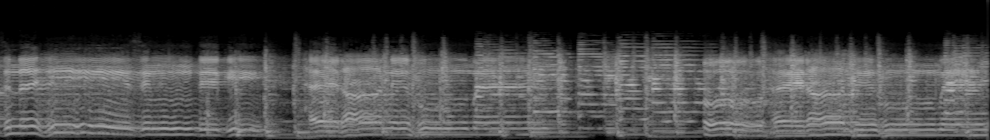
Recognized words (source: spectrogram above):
नाराज़ नहीं ज़िंदगी, हैरान हूँ मैं। ओ, हैरान हूँ मैं।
